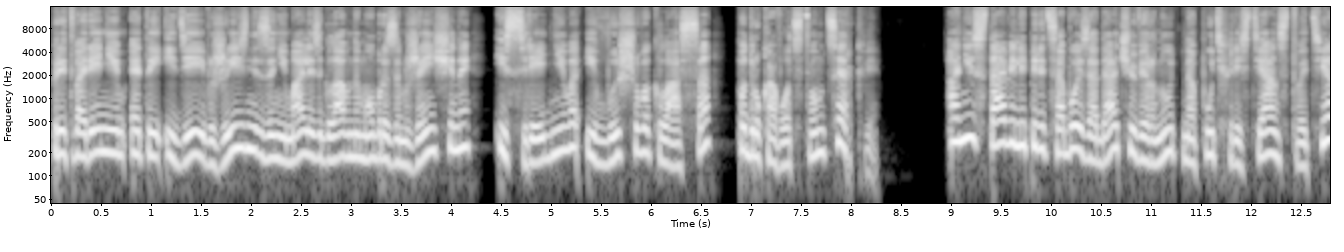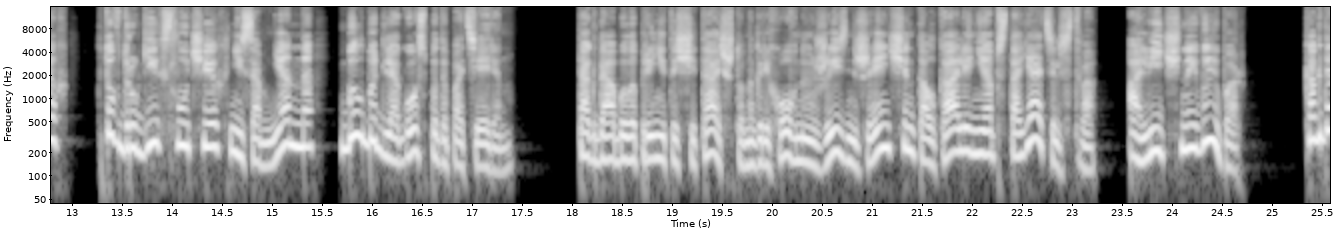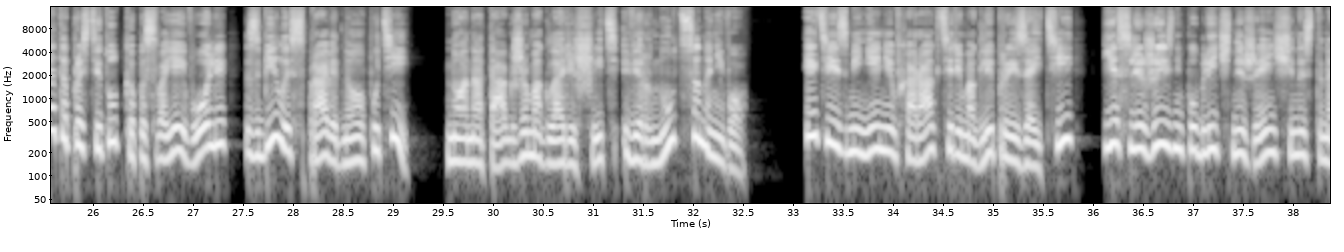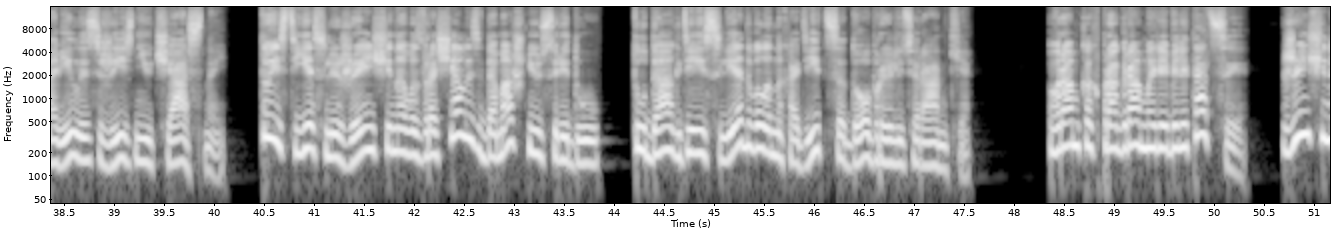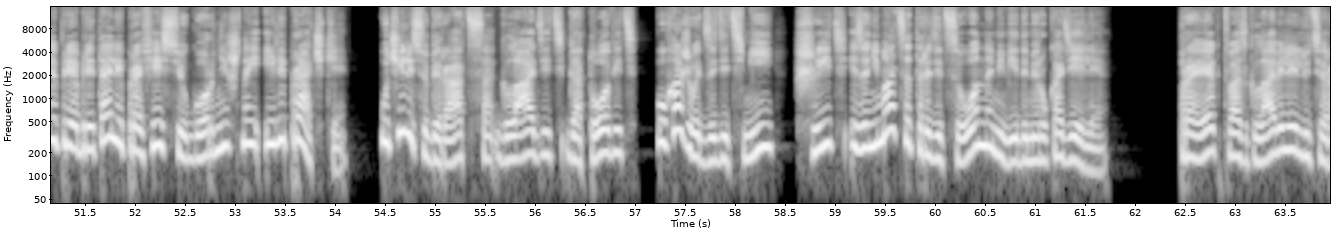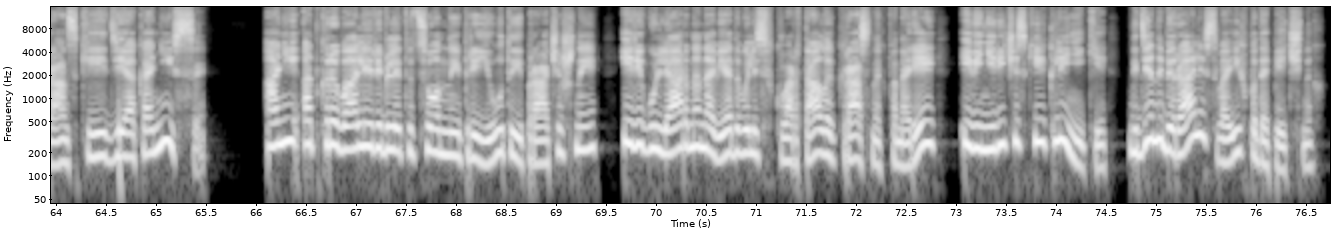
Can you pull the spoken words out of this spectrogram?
Притворением этой идеи в жизнь занимались главным образом женщины из среднего и высшего класса под руководством церкви. Они ставили перед собой задачу вернуть на путь христианства тех, кто в других случаях, несомненно, был бы для Господа потерян. Тогда было принято считать, что на греховную жизнь женщин толкали не обстоятельства, а личный выбор. Когда-то проститутка по своей воле сбилась с праведного пути, но она также могла решить вернуться на него. Эти изменения в характере могли произойти, если жизнь публичной женщины становилась жизнью частной, то есть если женщина возвращалась в домашнюю среду, туда, где и следовало находиться доброй лютеранке. В рамках программы реабилитации женщины приобретали профессию горничной или прачки, учились убираться, гладить, готовить, ухаживать за детьми, шить и заниматься традиционными видами рукоделия. Проект возглавили лютеранские диакониссы. Они открывали реабилитационные приюты и прачечные и регулярно наведывались в кварталы красных фонарей и венерические клиники, где набирали своих подопечных.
